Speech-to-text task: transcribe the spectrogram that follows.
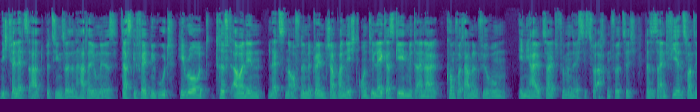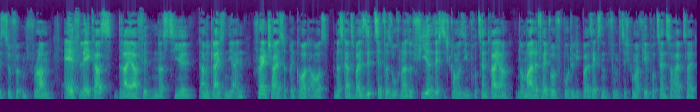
nicht verletzt hat, beziehungsweise ein harter Junge ist. Das gefällt mir gut. Hero trifft aber den letzten offenen Midrange-Jumper nicht und die Lakers gehen mit einer komfortablen Führung in die Halbzeit 65 zu 48. Das ist ein 24 zu 5 Run. Elf Lakers Dreier finden das Ziel. Damit gleichen die einen Franchise-Rekord aus. Und das Ganze bei 17 Versuchen, also 64,7% Dreier. Normale Feldwurfquote liegt bei 56,4% zur Halbzeit.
